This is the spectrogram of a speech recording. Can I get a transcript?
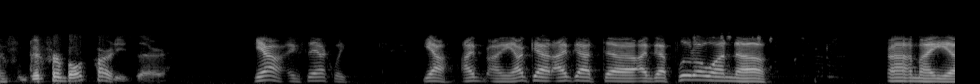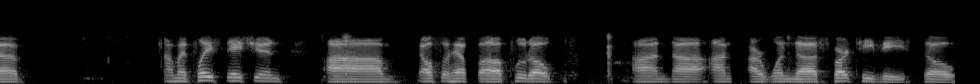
good. Good for both parties there. yeah, exactly. Yeah, I've I mean I've got I've got uh, I've got Pluto on uh, on my uh, on my PlayStation. Um, I also have uh, Pluto on uh, on our one uh, smart TV. So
